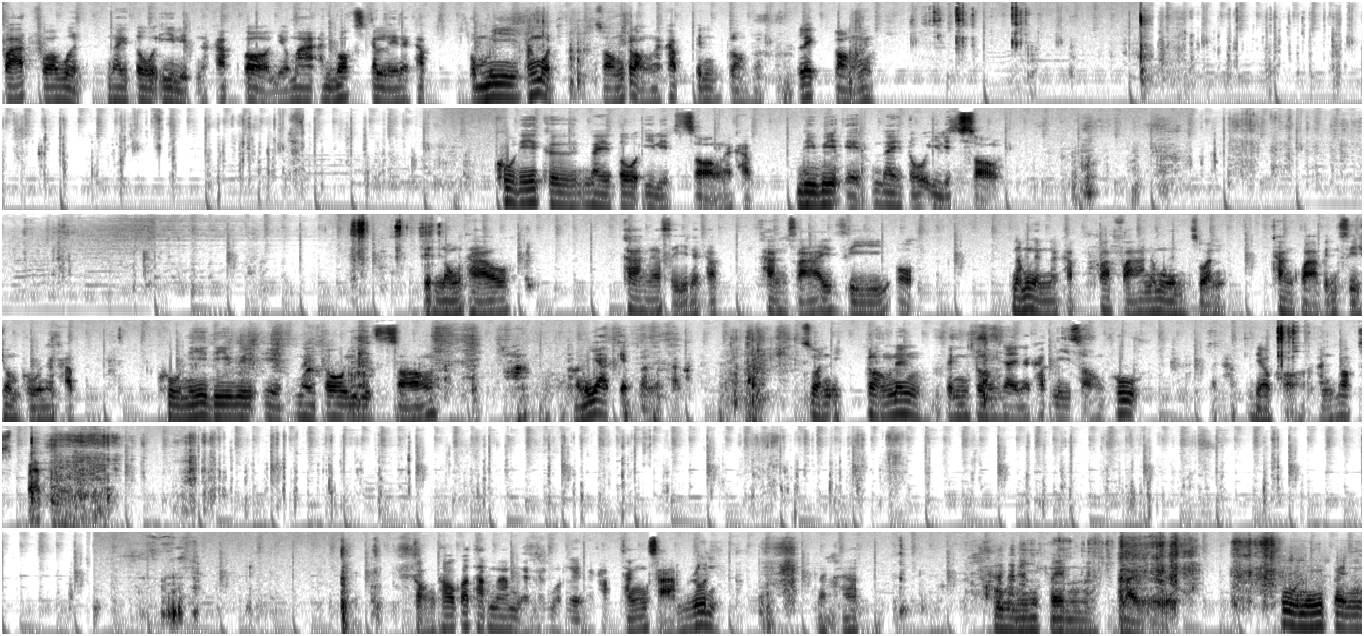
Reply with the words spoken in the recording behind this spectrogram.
Fast Forward ในโต Elite นะครับก็เดี๋ยวมา Unbox กันเลยนะครับ ผมมีทั้งหมด 2 กล่องนะครับ เป็นกล่องเล็กกล่องหนึงคู่นี้คือในโต Elite 2นะครับ DV8 ในโต Elite 2เป็นรองเท้าข้างละสีนะครับ ข้างซ้ายสีออกน้ำเงินนะครับ ฟ้าฟ้าน้ำเงินส่วน ข้างขวาเป็นสีชมพูนะครับ คู่นี้ DV8 ในโต Elite 2ขออนุญาตเก็บก่อนนะครับ ส่วนอีกกล่องหนึงเป็นกล่องใหญ่นะครับ มี 2 คู่นะครับ เดี๋ยวขออันบ็อกซ์แป๊บหนึงกล่องเขาก็ทำมาเหมือนกันหมดเลยนะครับ ทั้ง 3 รุ่นนะครับ คู่นี้เป็นอะไรเอ่ย คู่นี้เป็น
